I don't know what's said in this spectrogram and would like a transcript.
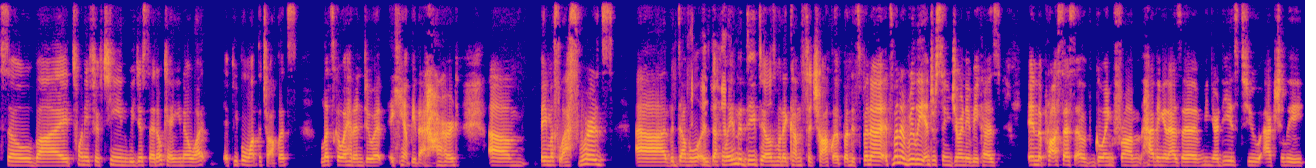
So by 2015, we just said, okay, you know what? If people want the chocolates, let's go ahead and do it. It can't be that hard. Um, famous last words. Uh, the devil is definitely in the details when it comes to chocolate, but it's been a it's been a really interesting journey because in the process of going from having it as a mignardise to actually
